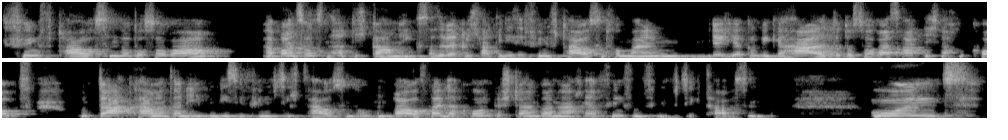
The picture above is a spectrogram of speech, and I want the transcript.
5000 oder so war. Aber ansonsten hatte ich gar nichts. Also wirklich, ich hatte diese 5000 von meinem irgendwie Gehalt oder sowas, hatte ich noch im Kopf. Und da kamen dann eben diese 50.000 oben drauf, weil der Kontostand war nachher 55.000. Und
